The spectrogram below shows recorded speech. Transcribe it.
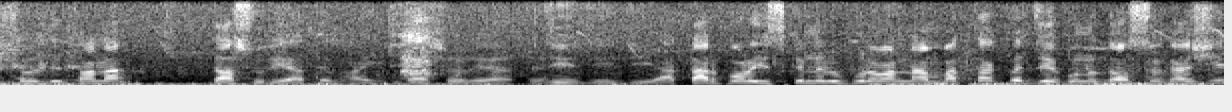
ঈশ্বরদী থানা। দাসুরিয়াতে ভাই। দাসুরিয়াতে জি জি জি। আর তারপরে স্ক্রিনের উপর আমার নাম্বার থাকবে যে কোনো দর্শক আসে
